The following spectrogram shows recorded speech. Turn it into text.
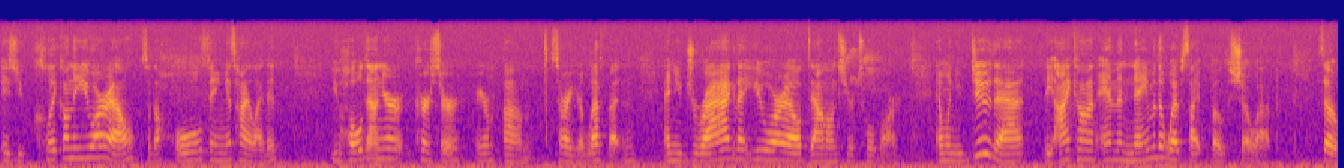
is you click on the URL so the whole thing is highlighted. You hold down your cursor or your um, sorry your left button and you drag that URL down onto your toolbar. And when you do that the icon and the name of the website both show up. So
